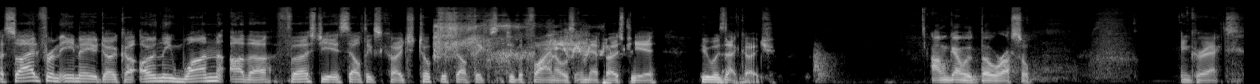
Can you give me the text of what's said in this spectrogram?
Aside from Ime Udoka, only one other first year Celtics coach took the Celtics to the finals in their first year. Who was that coach? I'm going with Bill Russell. Incorrect.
